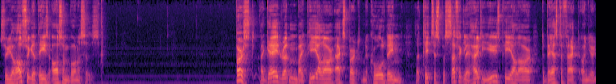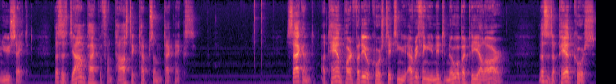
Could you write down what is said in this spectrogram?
So you'll also get these awesome bonuses. First, a guide written by PLR expert Nicole Dean that teaches specifically how to use PLR to best effect on your new site. This is jam packed with fantastic tips and techniques. Second, a 10 part video course teaching you everything you need to know about PLR. This is a paid course,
